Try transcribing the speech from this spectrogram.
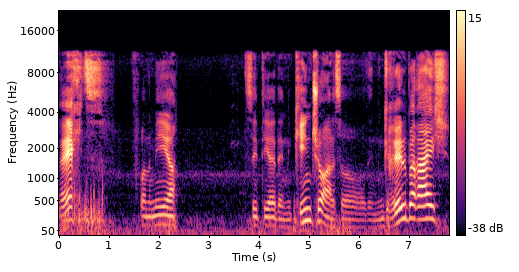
rechts von mir seht ihr den Kincho, also den Grillbereich.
